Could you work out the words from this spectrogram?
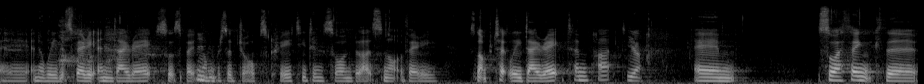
uh, in a way that's very indirect. So it's about mm -hmm. numbers of jobs created and so on, but that's not a very, it's not particularly direct impact. Yeah. Um, so I think the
